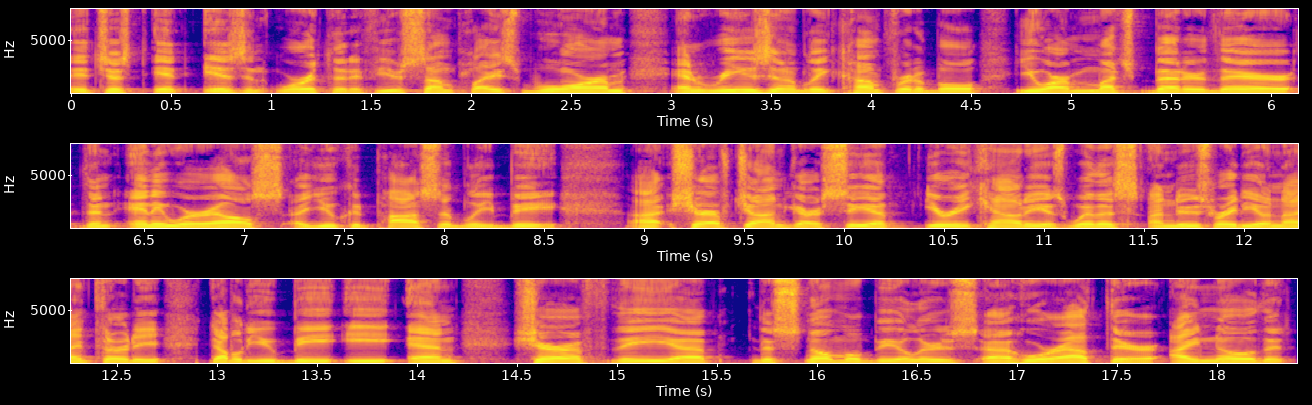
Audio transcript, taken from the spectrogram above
It just it isn't worth it. If you're someplace warm and reasonably comfortable, you are much better there than anywhere else uh, you could possibly be. Uh, Sheriff John Garcia, Erie County, is with us on News Radio 930 WBEN. Sheriff, the uh, the snowmobilers uh, who are out there, I know that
